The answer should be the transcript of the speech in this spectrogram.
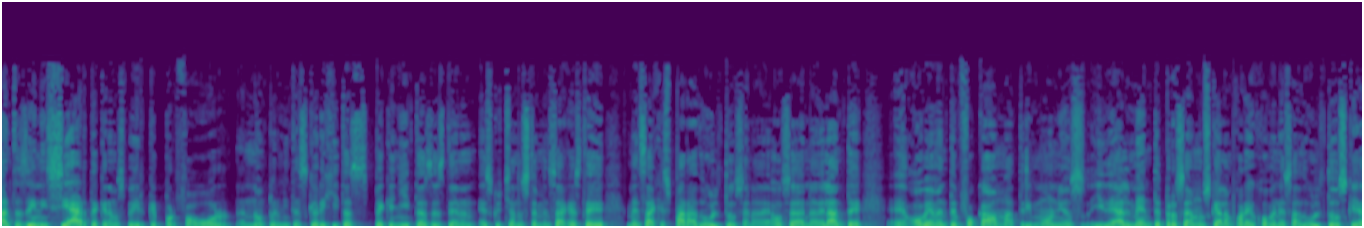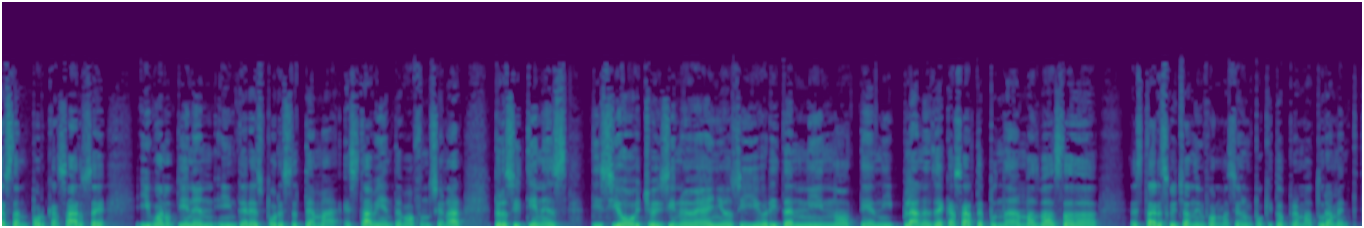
Antes de iniciar, te queremos pedir que por favor no permitas que orejitas pequeñitas estén escuchando este mensaje. Este mensaje es para adultos, en o sea, en adelante. Eh, obviamente enfocado a matrimonios, idealmente, pero sabemos que a lo mejor hay jóvenes adultos que ya están por casarse y bueno, tienen interés por este tema. Está bien, te va a funcionar. Pero si tienes 18, 19 años y ahorita ni no tienes ni planes de casarte, pues nada más vas a estar escuchando información un poquito prematuramente.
